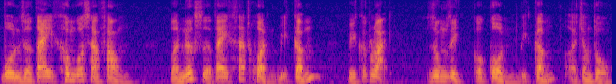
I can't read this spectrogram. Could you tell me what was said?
bồn rửa tay không có xà phòng và nước rửa tay sát khuẩn bị cấm vì các loại dung dịch có cồn bị cấm ở trong tù.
